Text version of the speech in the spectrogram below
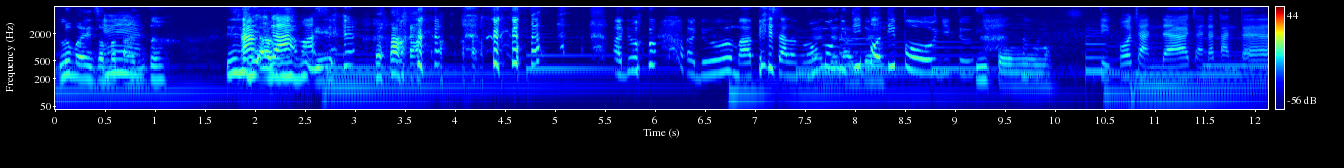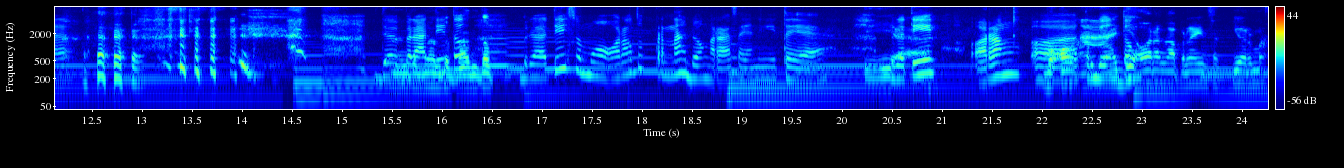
lu main sama Iya. tante ini Ah, jadi enggak, ambigu Mas. ya aduh, aduh, maaf ya salah ngomong tipe Tante. tipe gitu. tipe Tipe canda, canda tante. Mantep, berarti mantep, tuh mantep. berarti semua orang tuh pernah dong ngerasain itu ya. Iya. Berarti orang bohong tergantung aja orang nggak pernah insecure mah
